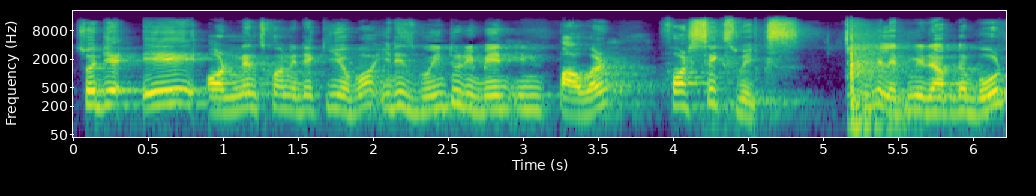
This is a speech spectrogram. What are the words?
So the a ordinance kon eta ki it is going to remain in power for 6 weeks okay? Let me rub the board.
